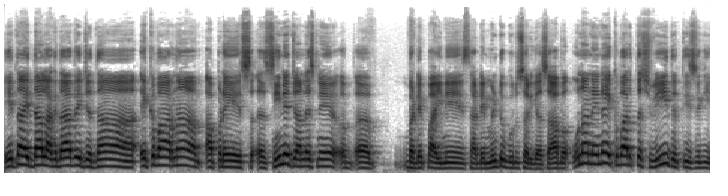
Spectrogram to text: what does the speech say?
ਇਹ ਤਾਂ ਇਦਾਂ ਲੱਗਦਾ ਵੀ ਜਿੱਦਾਂ ਇੱਕ ਵਾਰ ਨਾ ਆਪਣੇ ਸੀਨੀਅਰ ਜਰਨਲਿਸਟ ਨੇ ਵੱਡੇ ਭਾਈ ਨੇ ਸਾਡੇ ਮਿੰਟੂ ਗੁਰਸਰੀਆ ਸਾਹਿਬ, ਉਹਨਾਂ ਨੇ ਨਾ ਇੱਕ ਵਾਰ ਤਸ਼ਵੀਹ ਦਿੱਤੀ ਸੀਗੀ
